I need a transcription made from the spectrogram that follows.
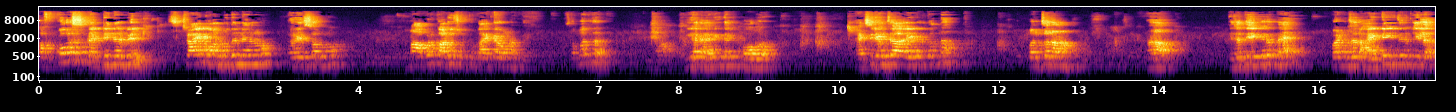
of course container will strike onto the nano yes or no. मग आपण काढू शकतो काय काय होणार ते समजलं we are having that power ऍक्सिडेंटचा हे करतात ना पंचनामा हा त्याच्यात हे करत नाही पण जर हायटेक जर केलं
